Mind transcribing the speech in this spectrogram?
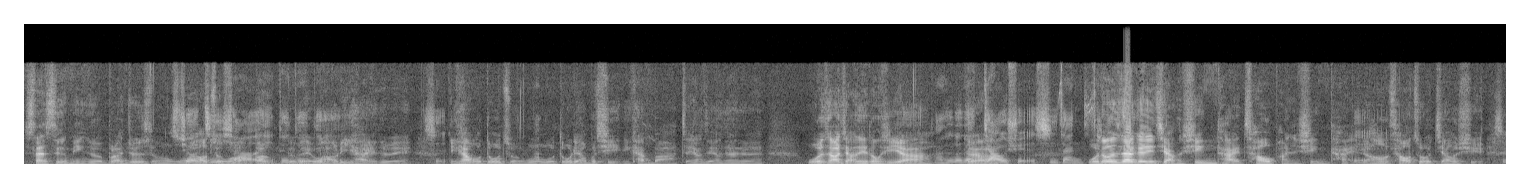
三十个名额，不然就是什么我好准，我好棒，对不对？我好厉害，对不对？你看我多准，我我多了不起，你看吧，怎样怎样怎样的。我很少讲这些东西啊，老师都在教学实战。我都是在跟你讲心态、操盘心态，然后操作教学。是。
